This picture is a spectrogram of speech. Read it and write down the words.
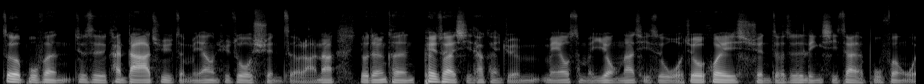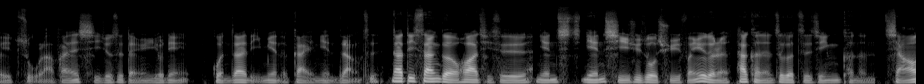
这个部分就是看大家去。怎么样去做选择啦？那有的人可能配出来洗，他可能觉得没有什么用。那其实我就会选择就是零洗债的部分为主啦。反正洗就是等于有点。滚在里面的概念这样子。那第三个的话，其实年期年期去做区分，因为有的人他可能这个资金可能想要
